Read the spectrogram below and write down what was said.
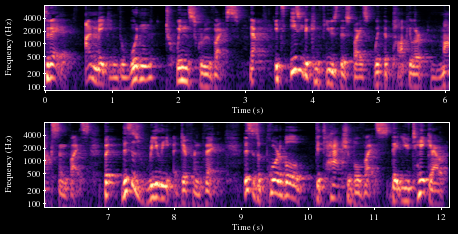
Today, I'm making the wooden twin screw vise. Now, it's easy to confuse this vise with the popular Moxon vise, but this is really a different thing. This is a portable, detachable vise that you take out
